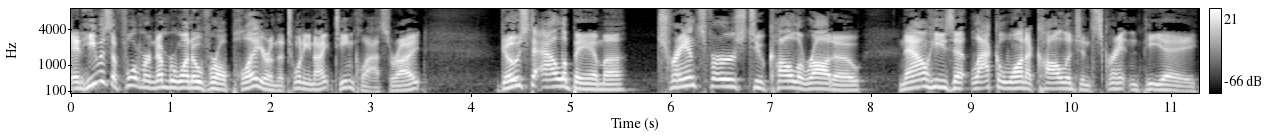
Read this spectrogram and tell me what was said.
and he was a former number one overall player in the 2019 class, right? Goes to Alabama, transfers to Colorado. Now he's at Lackawanna College in Scranton, PA.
